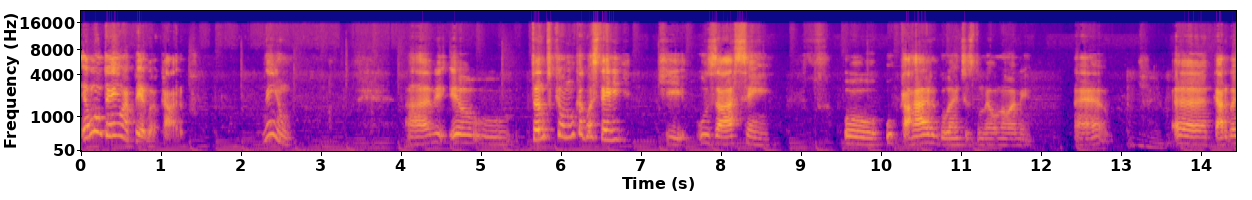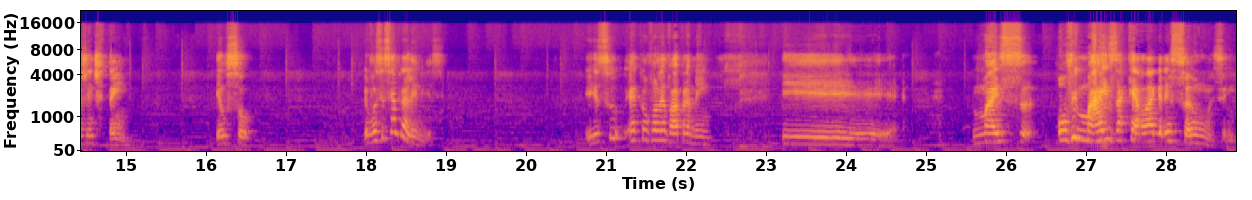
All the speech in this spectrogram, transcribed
eu não tenho apego a cargo. Nenhum. Sabe? Eu, tanto que eu nunca gostei que usassem o, o cargo antes do meu nome. Né? Uh, cargo a gente tem. Eu sou. Eu vou ser sempre a Lenise. Isso é que eu vou levar para mim. E mas houve mais aquela agressão, assim,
